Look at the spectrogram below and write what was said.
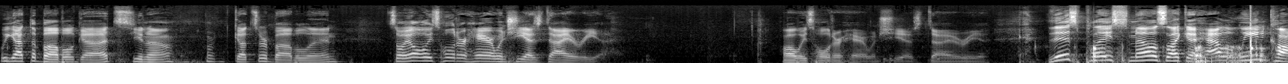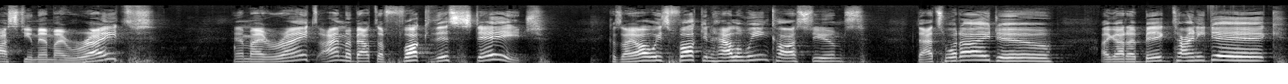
we got the bubble guts. You know, guts are bubbling. So I always hold her hair when she has diarrhea. Always hold her hair when she has diarrhea. This place smells like a Halloween costume, am I right? Am I right? I'm about to fuck this stage. Because I always fuck in Halloween costumes. That's what I do. I got a big, tiny dick,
